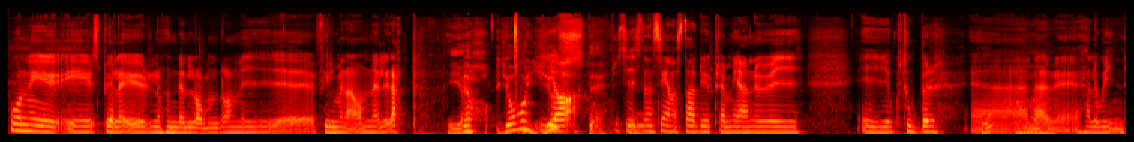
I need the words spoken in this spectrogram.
Hon är, ju- är, spelar ju hunden London i eh, filmerna om Nelly Rapp. Ja. Ja, ja just Ja. det. Precis, den senaste hade ju premiär nu i, i oktober. Eh, Oh. Där Halloween.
